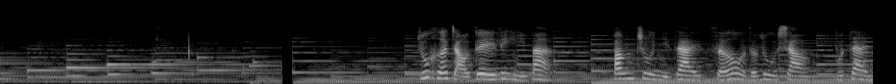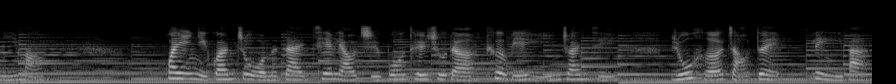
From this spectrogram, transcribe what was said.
如何找对另一半，帮助你在择偶的路上不再迷茫？欢迎你关注我们在千聊直播推出的特别语音专辑《如何找对另一半》。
